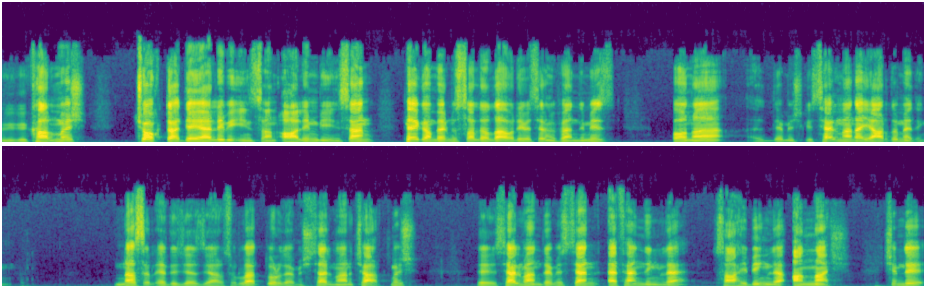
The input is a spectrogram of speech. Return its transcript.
e, kalmış. Çok da değerli bir insan, alim bir insan. Peygamberimiz sallallahu aleyhi ve sellem Efendimiz ona e, demiş ki Selman'a yardım edin. Nasıl edeceğiz ya Resulullah? Dur demiş. Selman'ı çağırtmış. Ee, Selman demiş sen efendinle, sahibinle anlaş. Şimdi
